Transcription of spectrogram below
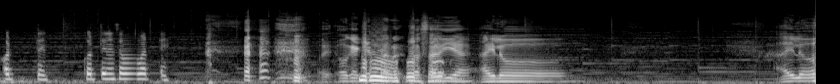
Corten, corten esa parte. Ok, aquí está, no, no sabía. Ahí lo. Ahí lo.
